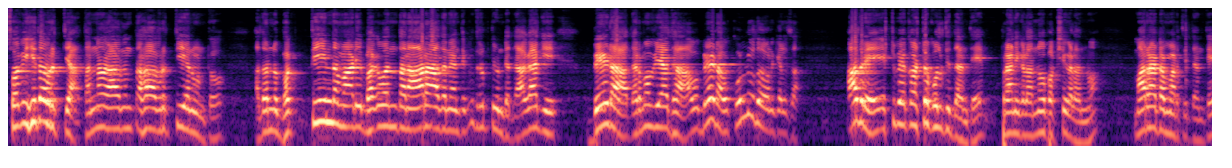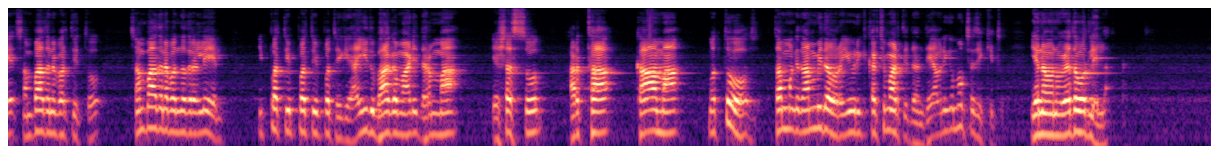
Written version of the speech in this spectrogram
ಸ್ವವಿಹಿತ ವೃತ್ಯ ತನ್ನದಾದಂತಹ ವೃತ್ತಿ ಏನುಂಟು, ಅದನ್ನು ಭಕ್ತಿಯಿಂದ ಮಾಡಿ ಭಗವಂತನ ಆರಾಧನೆ ಅಂತ ತೃಪ್ತಿ ಉಂಟಂತೆ. ಹಾಗಾಗಿ ಬೇಡ, ಧರ್ಮವ್ಯಾಧ, ಅವು ಬೇಡ, ಅವು ಕೊಲ್ಲುವುದು ಅವನ ಕೆಲಸ. ಆದರೆ ಎಷ್ಟು ಬೇಕೋ ಅಷ್ಟೋ ಕೊಲ್ತಿದ್ದಂತೆ, ಪ್ರಾಣಿಗಳನ್ನು ಪಕ್ಷಿಗಳನ್ನು ಮಾರಾಟ ಮಾಡ್ತಿದ್ದಂತೆ, ಸಂಪಾದನೆ ಬರ್ತಿತ್ತು. ಸಂಪಾದನೆ ಬಂದದರಲ್ಲಿ ಇಪ್ಪತ್ತು ಇಪ್ಪತ್ತು ಇಪ್ಪತ್ತಿಗೆ ಐದು ಭಾಗ ಮಾಡಿ ಧರ್ಮ, ಯಶಸ್ಸು, ಅರ್ಥ, ಕಾಮ ಮತ್ತು ತಮಗೆ ನಂಬಿದವರು ಇವರಿಗೆ ಖರ್ಚು ಮಾಡ್ತಿದ್ದಂತೆ ಅವನಿಗೆ ಮೋಕ್ಷ ಸಿಕ್ಕಿತು. ಏನೋ ಅವನು ವೇದ ಓದಲಿಲ್ಲ.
